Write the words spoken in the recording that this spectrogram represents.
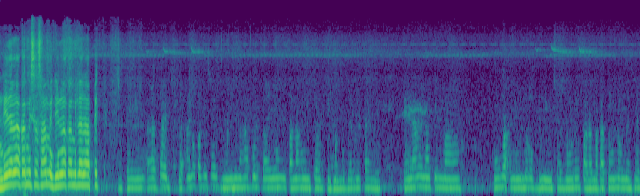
Hindi na lang kami sasama, hindi na lang kami lalapit. Okay, uh, Sarge, ano kasi Sarge, may hinahabol tayong panahon Sarge, magmadali tayo. Kailangan natin makuha yung loob ni Saburi para makatulong na siya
